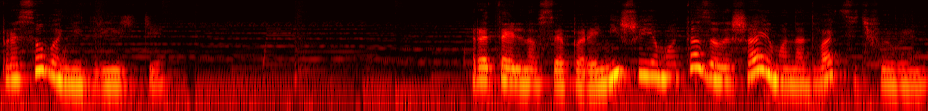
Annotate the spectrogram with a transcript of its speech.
пресовані дріжджі. Ретельно все перемішуємо та залишаємо на 20 хвилин.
